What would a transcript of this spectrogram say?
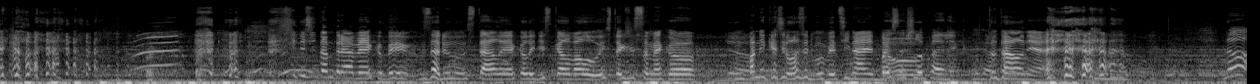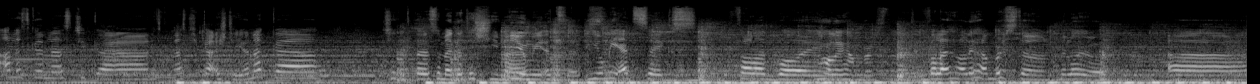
jako... že tam právě jakoby vzadu stály jako lidi z Calva Lewis, takže jsem jako yeah. panikařila ze dvou věcí na jednou. Social panic. Totálně. no a dneska nás čeká, dneska nás čeká ještě Jonaka, to se mega těšíme. Yumi at Six. Yumi at Six, Fall Out Boy. Holly Humberstone. Vole, Holly Humberstone, miluju. A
